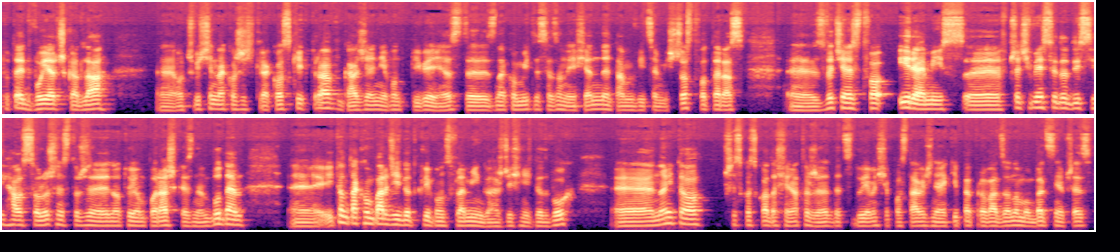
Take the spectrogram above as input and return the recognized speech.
Tutaj dwójeczka dla E, oczywiście na korzyść krakowskiej, która w gazie niewątpliwie jest. E, znakomity sezon jesienny, tam wicemistrzostwo teraz, e, zwycięstwo i remis. W przeciwieństwie do DC House Solutions, którzy notują porażkę z Nembudem i tą taką bardziej dotkliwą z Flamingo, aż 10 do 2. No i to wszystko składa się na to, że decydujemy się postawić na ekipę prowadzoną obecnie przez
